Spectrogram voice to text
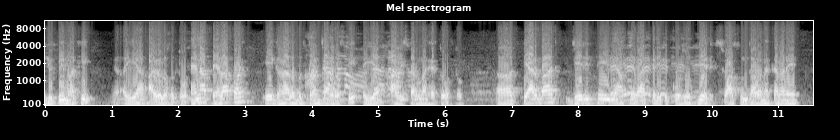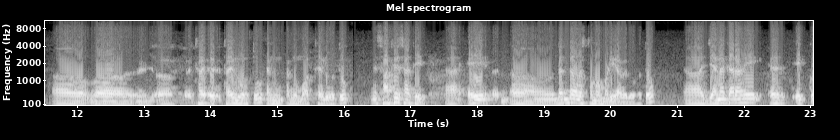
યુપીમાંથી અહીંયા આવેલો હતો. એના પહેલા પણ એ ઘણા લગભગ ત્રણ ચાર વર્ષથી અહીંયા આ વિસ્તારમાં રહેતો હતો. ત્યારબાદ જે રીતની મેં આપને વાત કરી કે કોઝ ઓફ ડેથ શ્વાસ ઊંધાવાના કારણે થયેલું હતું, એમ- એમનું મોત થયેલું હતું. અને સાથે સાથે એ દંડાવસ્થામાં મળી આવેલો હતો. જેના કારણે એક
